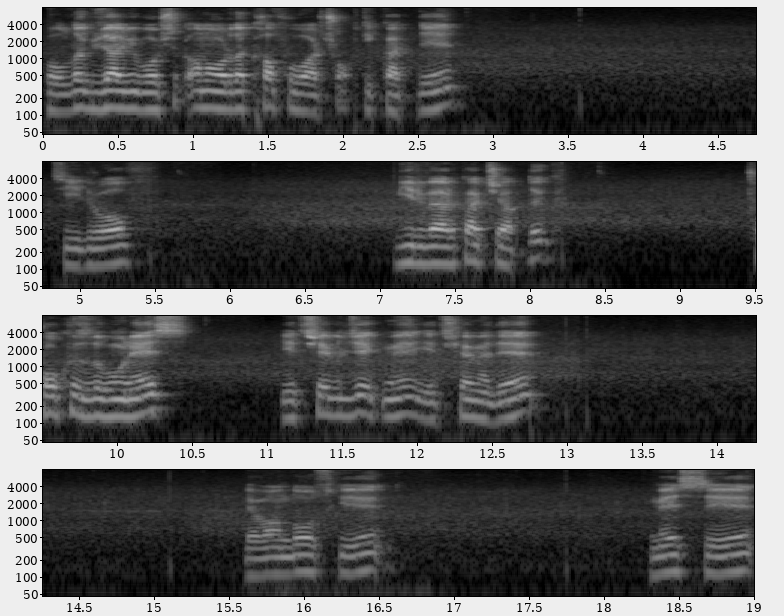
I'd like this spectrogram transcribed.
Solda güzel bir boşluk ama orada Kafu var. Çok dikkatli. Sidrov. Bir verkaç yaptık. Çok hızlı Hunes. Yetişebilecek mi? Yetişemedi. Lewandowski. Messi.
